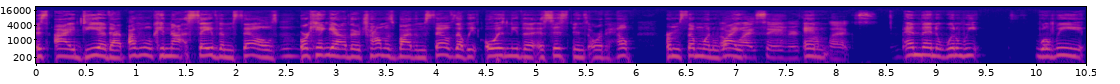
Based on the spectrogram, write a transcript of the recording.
this idea that black people cannot save themselves Mhm. or can't get out of their traumas by themselves. That we always need the assistance or the help from someone white. white savior and- complex. And then when we when we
